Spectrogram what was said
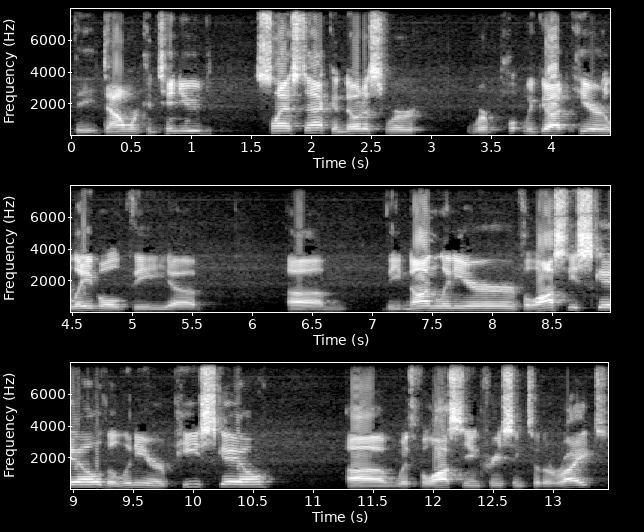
the downward continued slant stack. And notice we're we're we got here labeled the um, the nonlinear velocity scale, the linear p scale, uh, with velocity increasing to the right,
